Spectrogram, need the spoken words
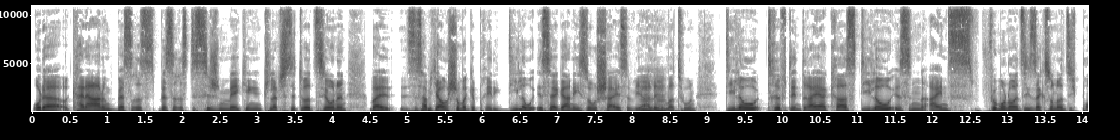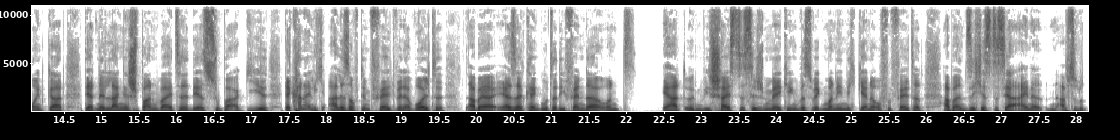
oder keine Ahnung, besseres, besseres Decision-Making in Klatsch-Situationen, weil das habe ich ja auch schon mal gepredigt. Dilo ist ja gar nicht so scheiße, wie mhm. alle immer tun. Dilo trifft den Dreier krass. Dilo ist ein 1,95, 96 Point Guard. Der hat eine lange Spannweite. Der ist super agil. Der kann eigentlich alles auf dem Feld, wenn er wollte. Aber er ist halt kein guter Defender und er hat irgendwie scheiß Decision-Making, weswegen man ihn nicht gerne auf dem Feld hat. Aber an sich ist das ja eine, ein absolut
